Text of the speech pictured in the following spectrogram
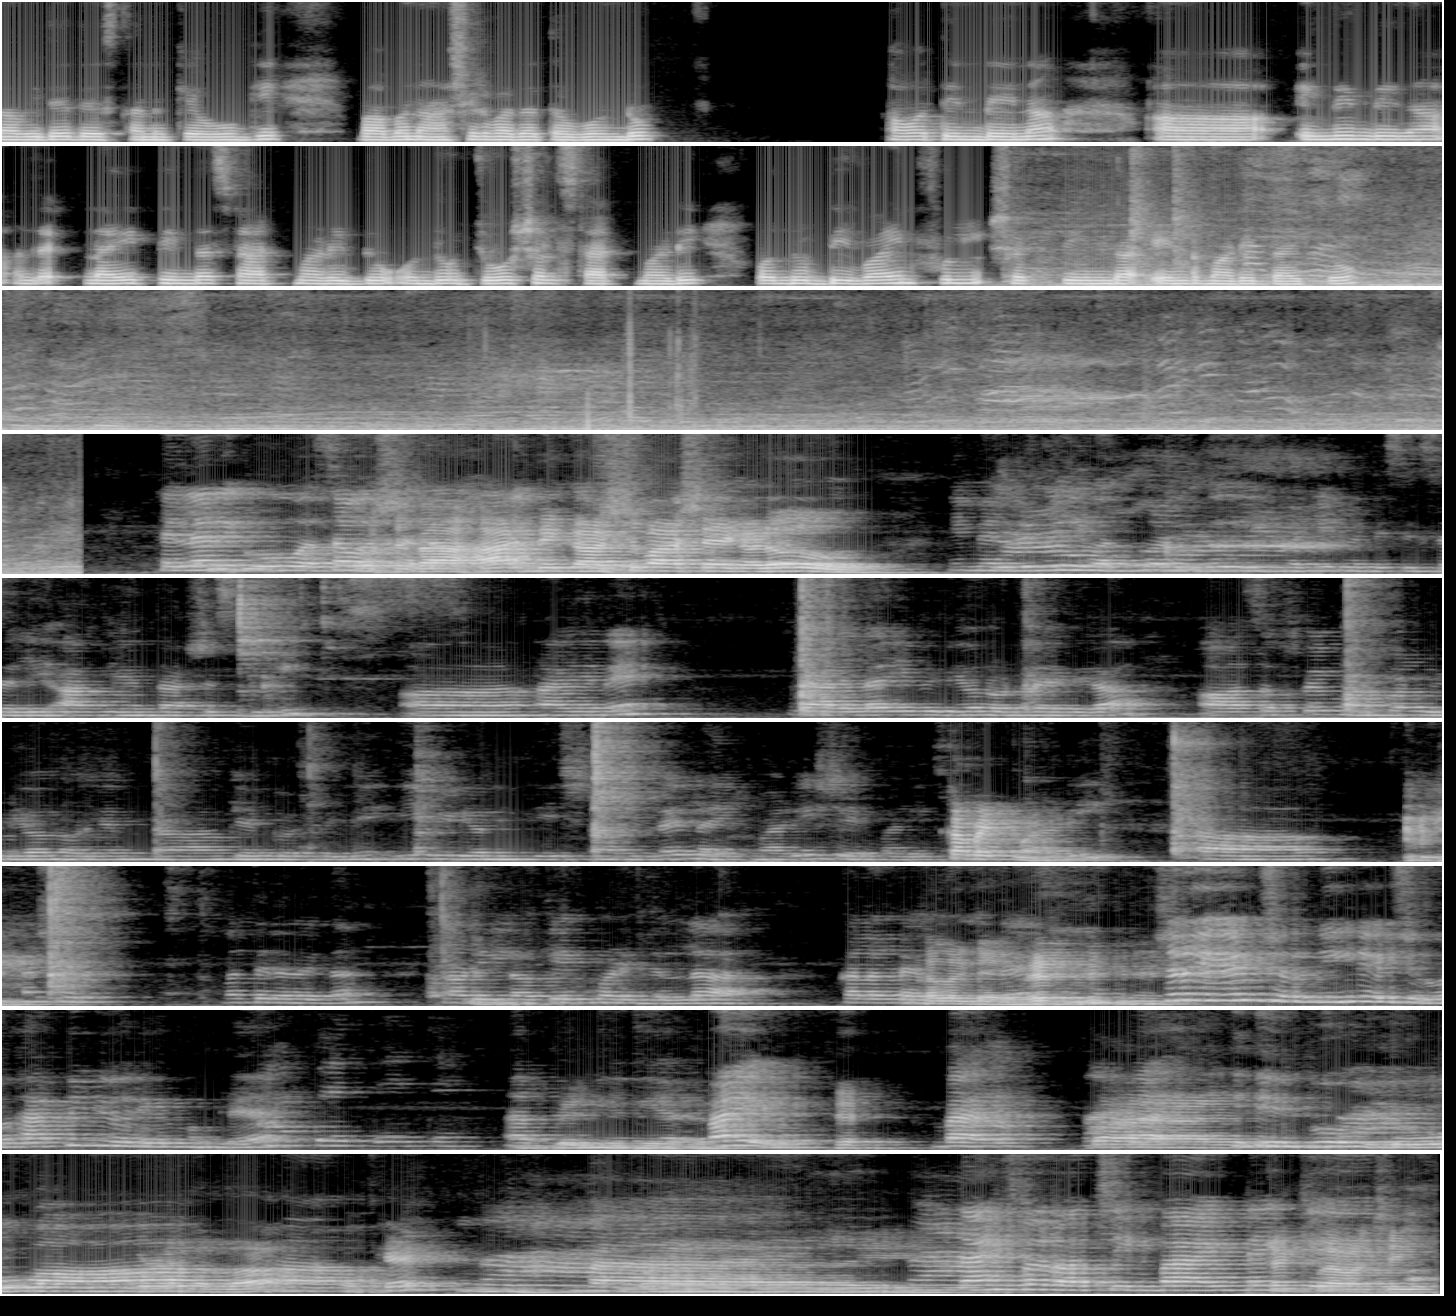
ನಾವು ಇದೇ ದೇವಸ್ಥಾನಕ್ಕೆ ಹೋಗಿ ಬಾಬನ ಆಶೀರ್ವಾದ ತಗೊಂಡು ಅವತ್ತಿನ ದಿನ ಆ, ಹಿಂದಿನ ದಿನ ಅಂದರೆ ನೈಟಿಂದ ಸ್ಟಾರ್ಟ್ ಮಾಡಿದ್ದು ಒಂದು ಜೋಶಲ್ಲಿ ಸ್ಟಾರ್ಟ್ ಮಾಡಿ ಒಂದು ಡಿವೈನ್ ಫುಲ್ ಶಕ್ತಿಯಿಂದ ಎಂಡ್ ಮಾಡಿದ್ದಾಯಿತು. ಎಲ್ಲರಿಗೂ ಹೊಸ ವರ್ಷದ ಹಾರ್ದಿಕ ಶುಭಾಶಯಗಳು. ನಿಮ್ಮೆಲ್ಲರಿಗೂ ನೀವು ಅಂದ್ಕೊಂಡಿದ್ದು ಈ ಟ್ವೆಂಟಿ ಟ್ವೆಂಟಿ ಸಿಕ್ಸ್ ಅಲ್ಲಿ ಆಗಲಿ ಅಂತ ಆಶಿಸ್ತೀನಿ. ಹಾಗೇನೆ ಯಾರೆಲ್ಲ ಈ ವಿಡಿಯೋ ನೋಡ್ತಾ ಇದ್ದೀರಾ ಸಬ್ಸ್ಕ್ರೈಬ್ ಮಾಡ್ಕೊಂಡು ವಿಡಿಯೋ ನೋಡಿ ಅಂತ ಕೇಳ್ಕೊಳ್ತೀನಿ. ಈ ವಿಡಿಯೋ ನಿಮ್ಗೆ ಇಷ್ಟ ಆಗಿದ್ರೆ ಲೈಕ್ ಮಾಡಿ ಶೇರ್ ಮಾಡಿ ಕಮೆಂಟ್ ಮಾಡಿ. ಅಷ್ಟೇ. ಆಯ್ತಾ? ನೋಡಿ ಇಲ್ಲಿ ನಾವು ಕೇಕ್ ಮಾಡಿದ್ದೆಲ್ಲ ಕಲ್ಲಂಗಡಿ ಆಗಿದೆ. ಶರು ಹೇಳು ಶರು ನೀನು ಹೇಳು ಶರು ಹ್ಯಾಪಿ ನ್ಯೂ ಇಯರ್ ಹೇಳು ಮಗಳೇ ಹ್ಯಾಪಿ ನ್ಯೂ ಇಯರ್ ಬಾಯ್ ಹೇಳು ಬಾಯ್ Bye. ಇದು Wow. ಒಳ್ಳೆದಲ್ಲ Ah. Okay Bye. Thanks for watching. Bye. Take thanks care. For watching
